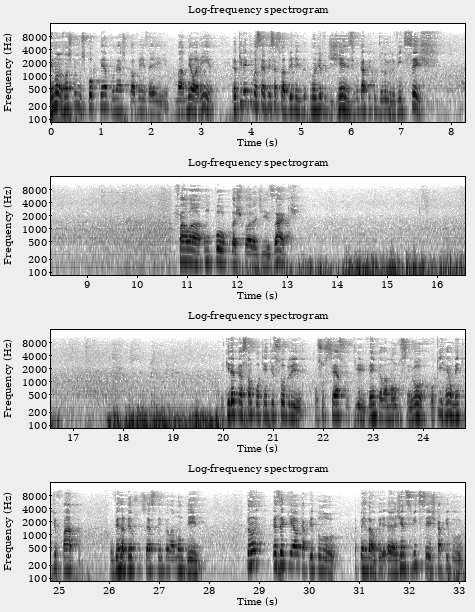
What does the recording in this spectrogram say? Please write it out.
Irmãos, nós temos pouco tempo, né? Acho que talvez aí uma meia horinha. Eu queria que você abrisse a sua Bíblia no livro de Gênesis, no capítulo de número 26. Fala um pouco da história de Isaac. E queria pensar um pouquinho aqui sobre o sucesso que vem pela mão do Senhor, o que realmente, de fato, o verdadeiro sucesso vem pela mão dele. Então, Ezequiel capítulo, perdão, é, Gênesis 26, capítulo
